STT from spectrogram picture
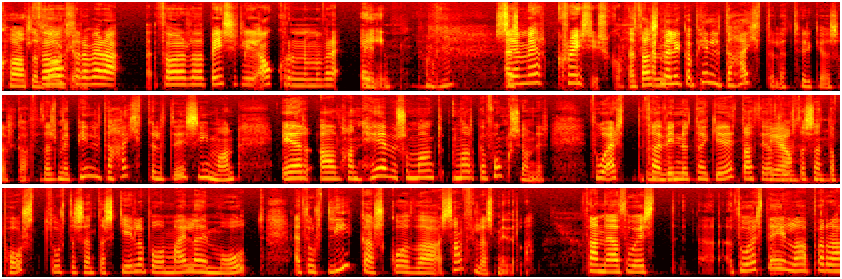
hvað ætlar þá ætlar gera? að vera þá er það basically ákvörðunum að vera ein Mhm. Sem er crazy sko En það sem er líka pínlítið hættulegt fyrir ekki þess að það sem er pínlítið hættulegt við síman er að hann hefur svo marga funksjónir. Þú ert, það er vinnutækið þitt að því að Já. þú ert að senda post, þú ert að senda skilabóð og mæla þig mót, en þú ert líka að skoða samfélagsmiðla. Þannig að þú veist, þú ert eiginlega bara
